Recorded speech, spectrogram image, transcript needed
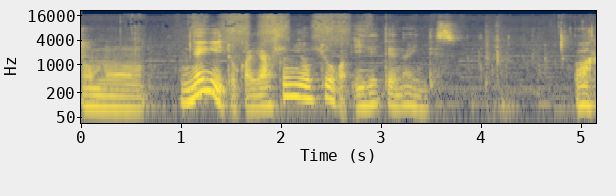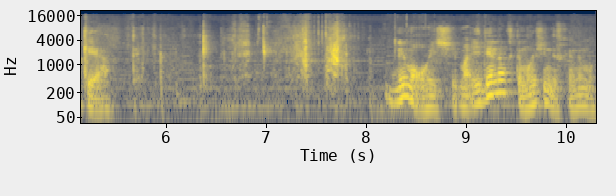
うん。あのネギとか薬味を今日は入れてないんです。わけあって。でも美味しい。まあ入れなくても美味しいんですけどねも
